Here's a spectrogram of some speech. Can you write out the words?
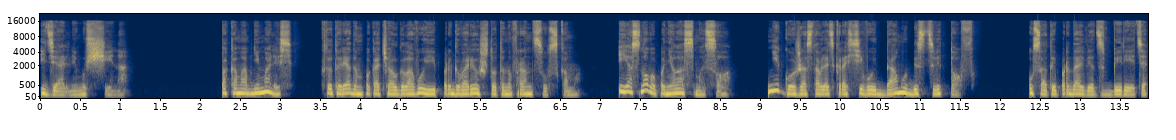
идеальный мужчина. Пока мы обнимались, кто-то рядом покачал головой и проговорил что-то на французском. И я снова поняла смысл. Негоже оставлять красивую даму без цветов. Усатый продавец в берете,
